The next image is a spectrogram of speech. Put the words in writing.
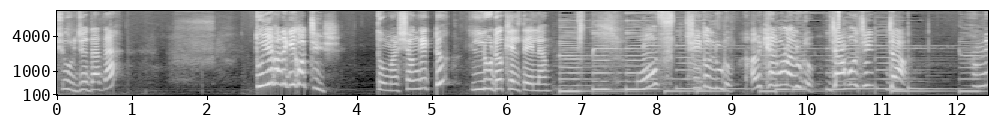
সূর্য দাদা তুই এখানে কি করছিস? তোমার সঙ্গে একটু লুডো খেলতে এলাম। সেই তো লুডো। আমি খেলব না লুডো। যা বলছি যা। আমি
